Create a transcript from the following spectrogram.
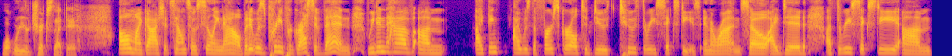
What were your tricks that day? Oh my gosh, it sounds so silly now, but it was pretty progressive then. We didn't have um, I think I was the first girl to do two 360s in a run. So I did a 360, um,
